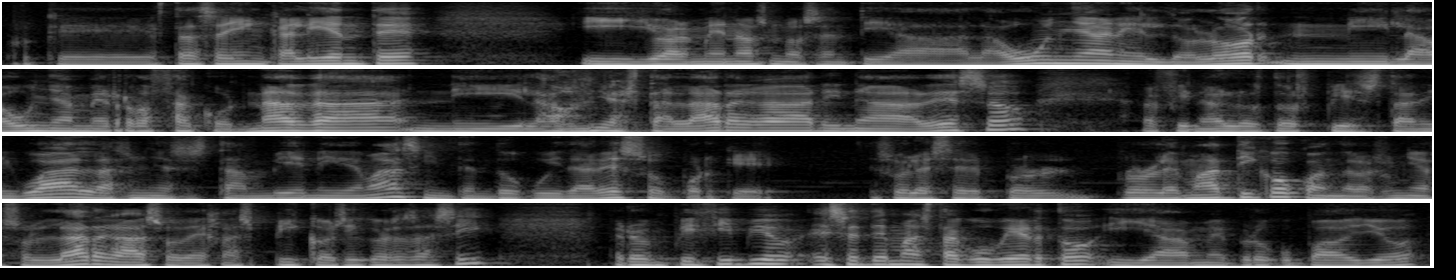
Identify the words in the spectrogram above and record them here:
porque estás ahí en caliente y yo al menos no sentía la uña, ni el dolor, ni la uña me roza con nada, ni la uña está larga, ni nada de eso. Al final los dos pies están igual, las uñas están bien y demás. Intento cuidar eso porque suele ser problemático cuando las uñas son largas o dejas picos y cosas así. Pero en principio ese tema está cubierto y ya me he preocupado yo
